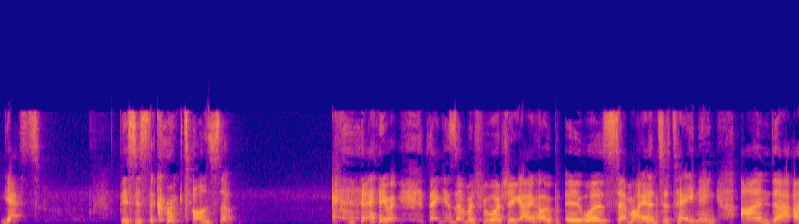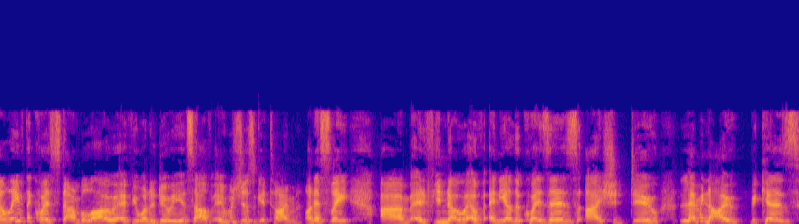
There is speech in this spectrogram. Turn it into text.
Yes. This is the correct answer. anyway, thank you so much for watching. I hope it was semi-entertaining. And uh, I'll leave the quiz down below if you want to do it yourself. It was just a good time, honestly. Um, if you know of any other quizzes I should do, let me know because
